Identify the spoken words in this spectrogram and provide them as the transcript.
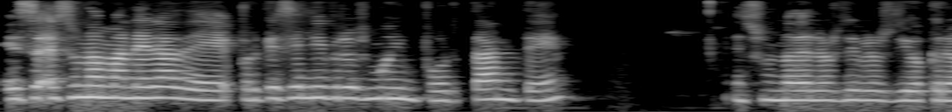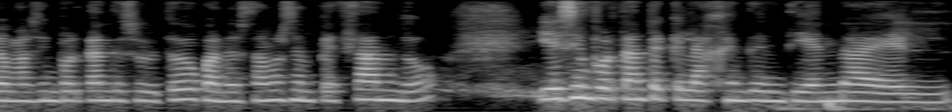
es, es una manera de, porque ese libro es muy importante es uno de los libros, yo creo, más importantes, sobre todo cuando estamos empezando, y es importante que la gente entienda el,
